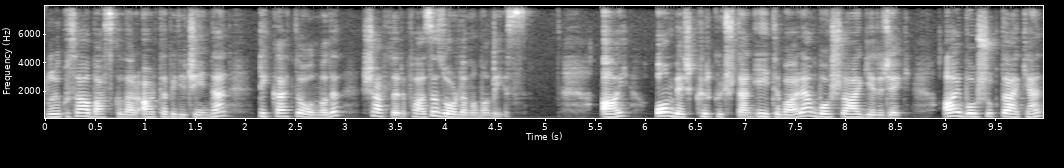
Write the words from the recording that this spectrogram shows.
duygusal baskılar artabileceğinden dikkatli olmalı, şartları fazla zorlamamalıyız. Ay 15.43'ten itibaren boşluğa girecek. Ay boşluktayken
